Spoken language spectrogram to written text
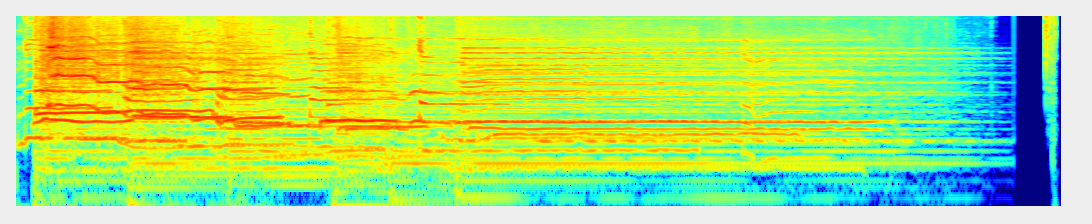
No!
